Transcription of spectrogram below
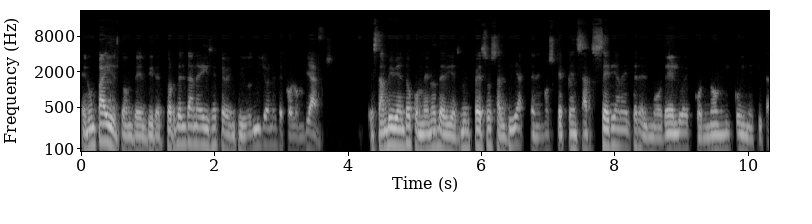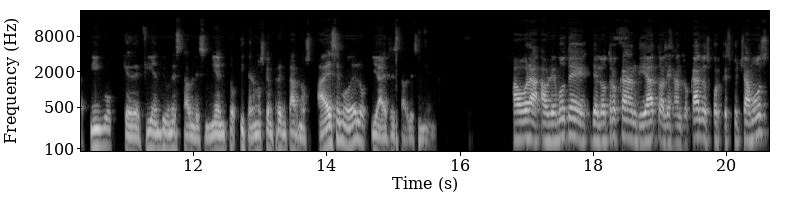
En un país donde el director del DANE dice que 22 millones de colombianos están viviendo con menos de 10 mil pesos al día, tenemos que pensar seriamente en el modelo económico inequitativo que defiende un establecimiento y tenemos que enfrentarnos a ese modelo y a ese establecimiento. Ahora hablemos del otro candidato, Alejandro Carlos, porque escuchamos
